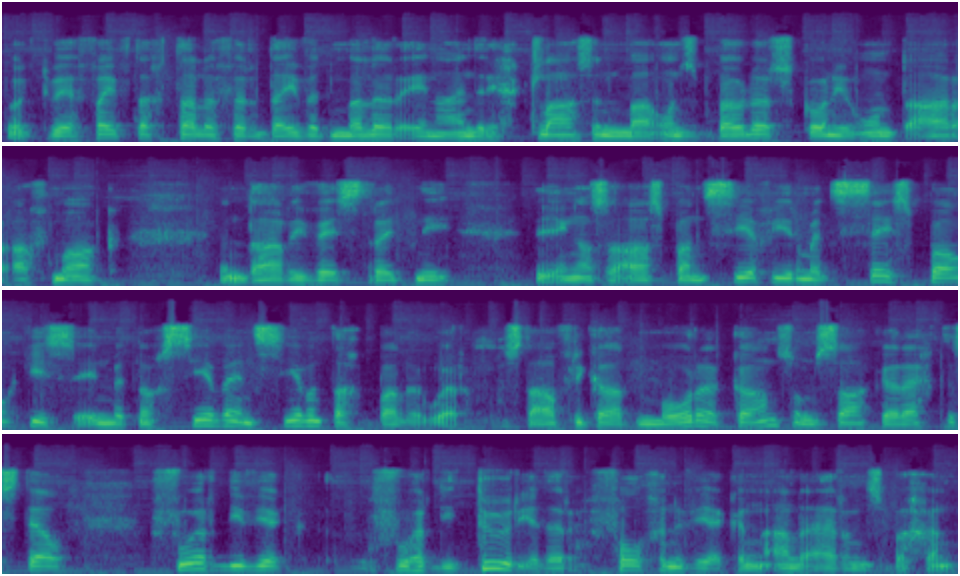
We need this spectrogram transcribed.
ook 250 talle vir David Miller en Hendrik Klaasen, maar ons bowlers kon nie hond haar afmaak in daardie wedstryd nie. Die Engelse A-span seëvier met 6 paltjies en met nog 77 balle oor. Suid-Afrika het môre 'n kans om sake reg te stel voor die week voor die toer eerder volgende week in alle erns begin.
